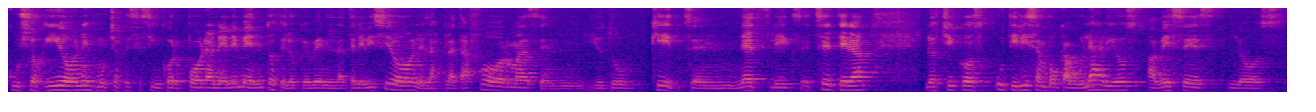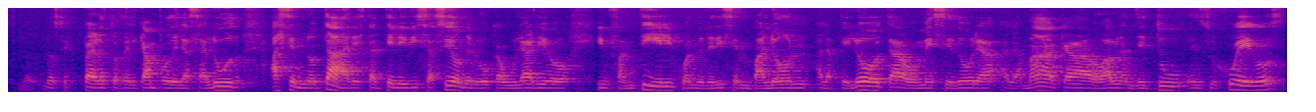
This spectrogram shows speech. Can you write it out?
cuyos guiones muchas veces incorporan elementos de lo que ven en la televisión, en las plataformas, en YouTube Kids, en Netflix, etc. Los chicos utilizan vocabularios, a veces los los expertos del campo de la salud hacen notar esta televisación del vocabulario infantil cuando le dicen balón a la pelota o mecedora a la hamaca o hablan de tú en sus juegos.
